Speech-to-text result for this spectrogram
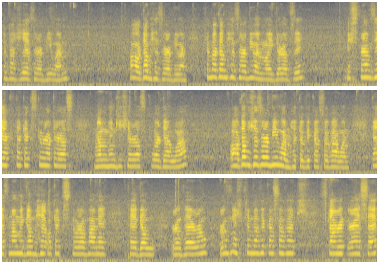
Chyba źle zrobiłem. O, dobrze zrobiłem. Chyba dobrze zrobiłem, moi drodzy. Już sprawdzę, jak ta tekstura teraz nam będzie się rozkładała. O, dobrze zrobiłem, że to wykasowałem. Teraz mamy dobrze oteksturowane pedał roweru. Również trzeba wykasować stary presek.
